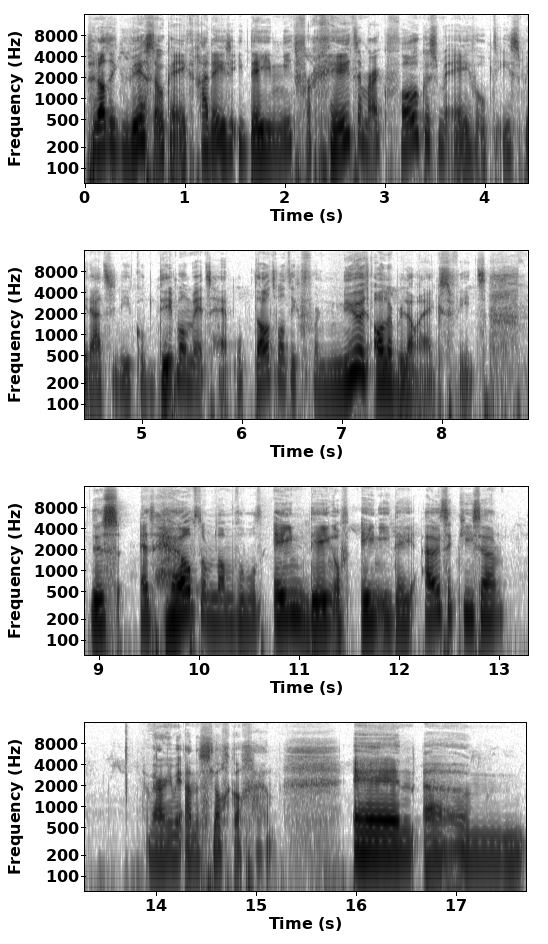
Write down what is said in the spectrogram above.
Zodat ik wist, oké, ik ga deze ideeën niet vergeten. Maar ik focus me even op de inspiratie die ik op dit moment heb. Op dat wat ik voor nu het allerbelangrijkste vind. Dus het helpt om dan bijvoorbeeld één ding of één idee uit te kiezen. Waar je mee aan de slag kan gaan. En um,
